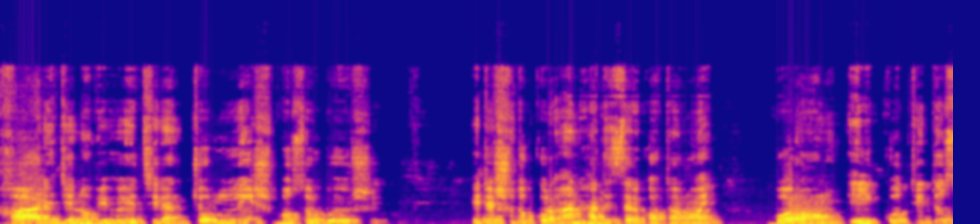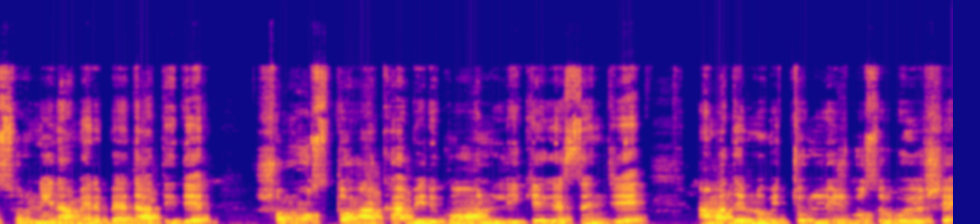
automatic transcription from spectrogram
খারিজে নবী হয়েছিলেন চল্লিশ বছর বয়সে। এটা শুধু কোরআন হাদিসের কথা নয়, বরং এই কথিত সুন্নি নামের বেদাতীদের সমস্ত আখাবিরগণ লিখে গেছেন যে, আমাদের নবী চল্লিশ বছর বয়সে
